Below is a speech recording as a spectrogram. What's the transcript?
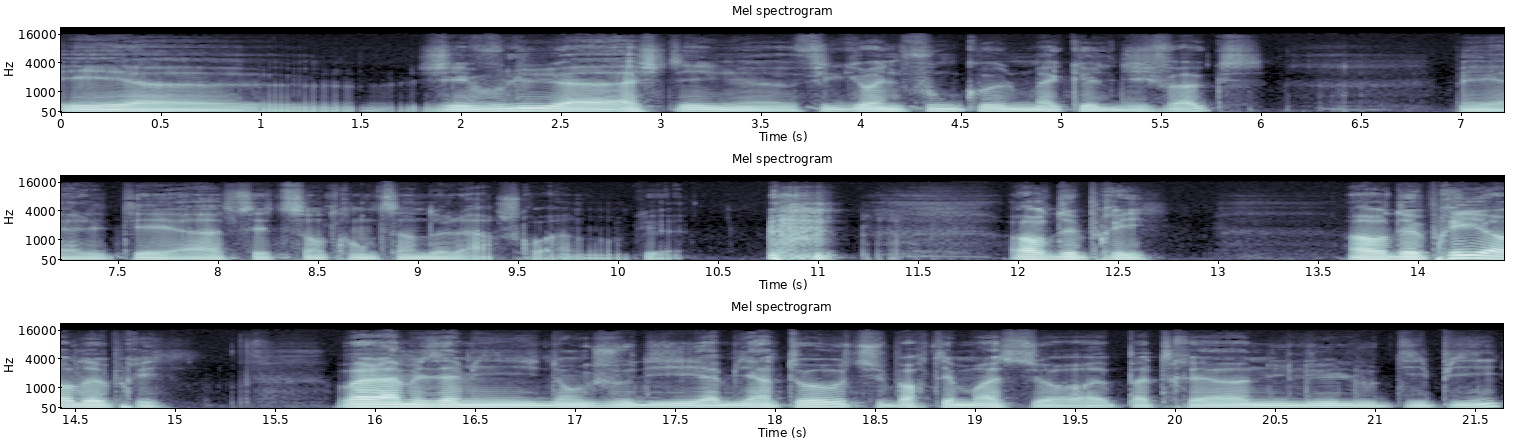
Et euh, j'ai voulu euh, acheter une figurine Funko de Michael J. Fox, mais elle était à 735 dollars, je crois. Euh, hors de prix. Hors de prix, hors de prix. Voilà mes amis, donc je vous dis à bientôt. Supportez-moi sur Patreon, Ulule ou Tipeee.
